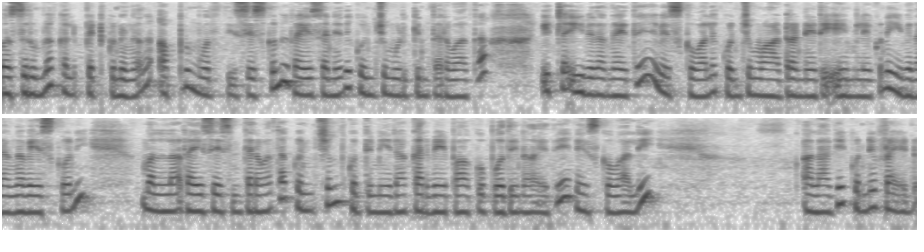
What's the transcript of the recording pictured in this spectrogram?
మష్రూమ్లో కలిపి పెట్టుకున్నాం కదా అప్పుడు మూత తీసేసుకొని రైస్ అనేది కొంచెం ఉడికిన తర్వాత ఇట్లా ఈ విధంగా అయితే వేసుకోవాలి. కొంచెం వాటర్ అనేది ఏం లేకుండా ఈ విధంగా వేసుకొని మళ్ళీ రైస్ వేసిన తర్వాత కొంచెం కొత్తిమీర కరివేపాకు పుదీనా అయితే వేసుకోవాలి. అలాగే కొన్ని ఫ్రైడ్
